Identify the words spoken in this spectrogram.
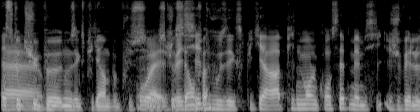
Est-ce que tu Euh, peux nous expliquer un peu plus euh, Ouais, ce je que vais c'est essayer de Antoine vous expliquer rapidement le concept, même si je vais le-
